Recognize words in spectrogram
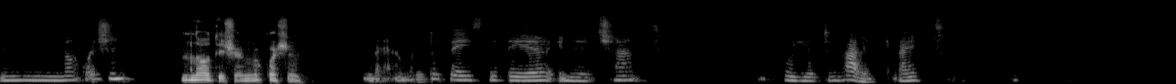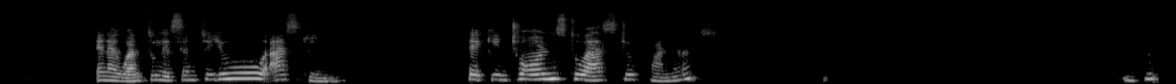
Mm, No question? No, teacher, no question. I'm going to paste it there in the chat for you to have it, right? And I want to listen to you asking, taking turns to ask your partners. Mhm.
